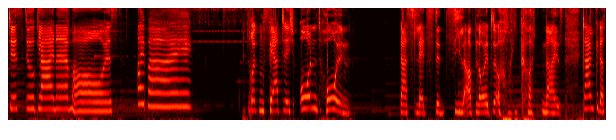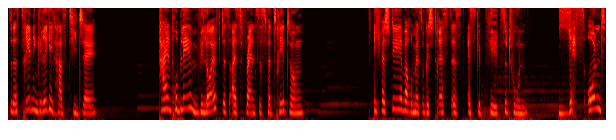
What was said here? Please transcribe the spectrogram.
Tschüss, du kleine Maus. Bye, bye. Drücken fertig und holen das letzte Ziel ab, Leute. Oh mein Gott, nice. Danke, dass du das Training geregelt hast, TJ. Kein Problem. Wie läuft es als Francis Vertretung? Ich verstehe, warum er so gestresst ist. Es gibt viel zu tun. Yes, und,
